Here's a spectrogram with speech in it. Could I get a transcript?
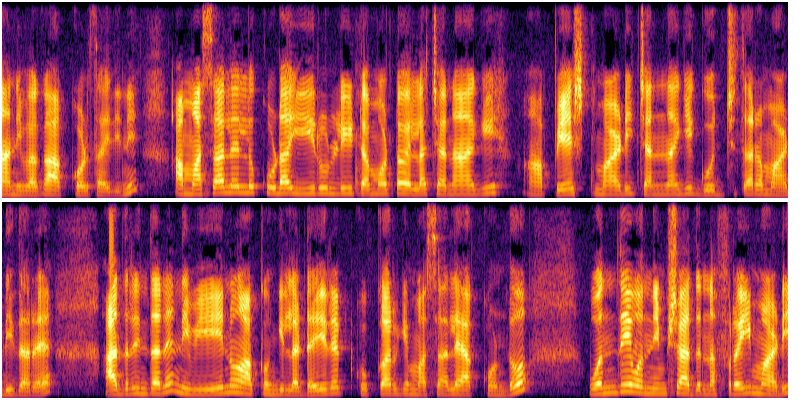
ನಾನಿವಾಗ ಹಾಕ್ಕೊಳ್ತಾ ಇದ್ದೀನಿ. ಆ ಮಸಾಲೆಯಲ್ಲೂ ಕೂಡ ಈರುಳ್ಳಿ, ಟೊಮೊಟೊ ಎಲ್ಲ ಚೆನ್ನಾಗಿ ಪೇಸ್ಟ್ ಮಾಡಿ ಚೆನ್ನಾಗಿ ಗೊಜ್ಜು ಥರ ಮಾಡಿದ್ದಾರೆ. ಅದರಿಂದನೇ ನೀವೇನೂ ಹಾಕೋಂಗಿಲ್ಲ ಡೈರೆಕ್ಟ್ ಕುಕ್ಕರ್ಗೆ ಮಸಾಲೆ ಹಾಕ್ಕೊಂಡು ಒಂದೇ ಒಂದು ನಿಮಿಷ ಅದನ್ನು ಫ್ರೈ ಮಾಡಿ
